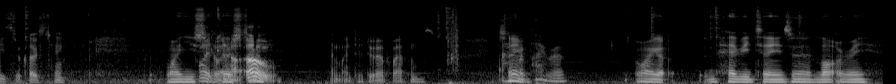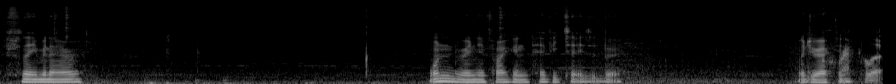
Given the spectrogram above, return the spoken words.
Why are you so close to me? Why are you so do I close not? to me? Oh! Never mind, I do have weapons. I have a Same. pyro. Oh, I got heavy taser, uh, lottery, flaming arrow. Wondering if I can heavy taser both. What do you reckon? Crackler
